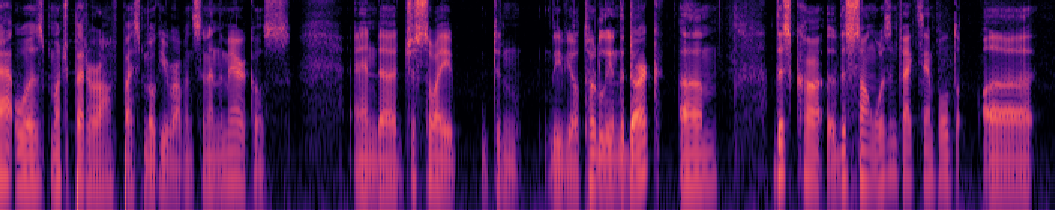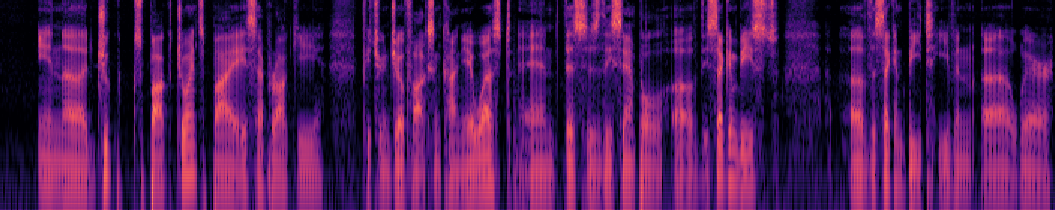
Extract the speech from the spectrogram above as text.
That was Much Better Off by Smokey Robinson and the Miracles. And uh, just so I didn't leave y'all totally in the dark, um, this car- this song was in fact sampled uh, in uh, Jukebox Joints by ASAP Rocky featuring Joe Fox and Kanye West. And this is the sample of the second beast, of the second beat even, uh, where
